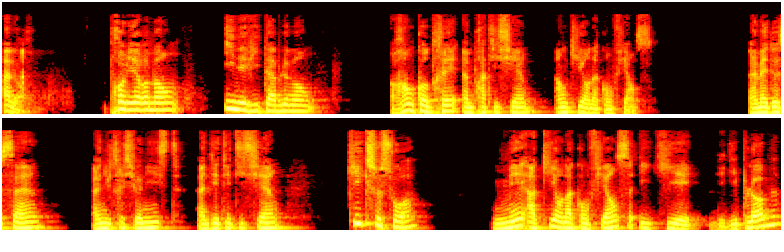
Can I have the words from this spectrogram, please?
Alors, premièrement, inévitablement, rencontrer un praticien en qui on a confiance un médecin, un nutritionniste, un diététicien, qui que ce soit, mais à qui on a confiance et qui ait des diplômes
